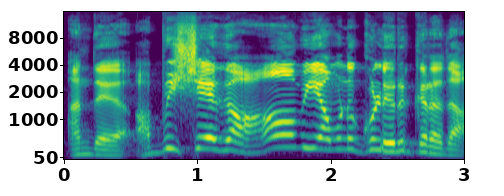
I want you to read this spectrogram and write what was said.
அந்த அபிஷேக ஆவி அவனுக்குள் இருக்கிறதா?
